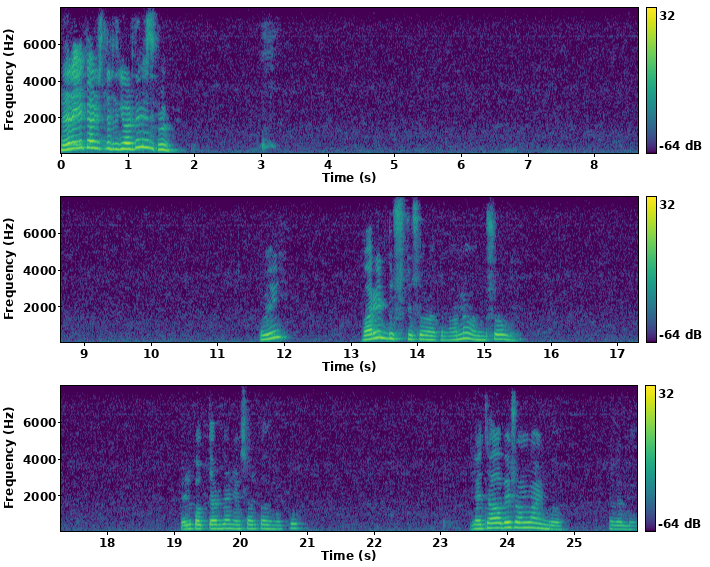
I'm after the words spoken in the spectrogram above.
Nereye karıştırdı gördünüz mü? Uy. Varil düştü suratına. Anlamadım bir şey oldu. Helikopterden eser kalmadı. GTA 5 online bu. Herhalde.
